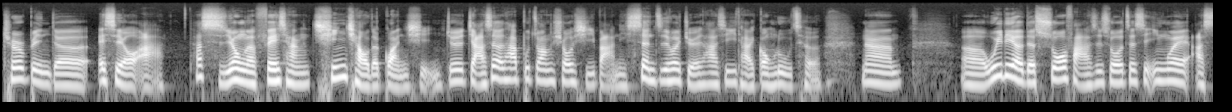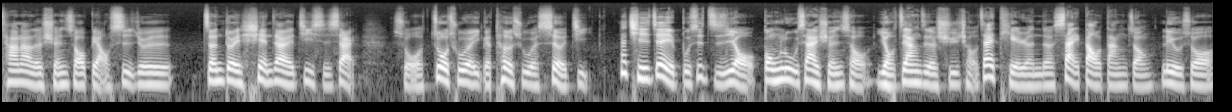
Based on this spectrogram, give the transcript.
Turbine 的 SLR，它使用了非常轻巧的管型，就是假设它不装休息把，你甚至会觉得它是一台公路车。那呃 w i l l i a 的说法是说，这是因为 Astana 的选手表示，就是针对现在的计时赛所做出了一个特殊的设计。那其实这也不是只有公路赛选手有这样子的需求，在铁人的赛道当中，例如说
